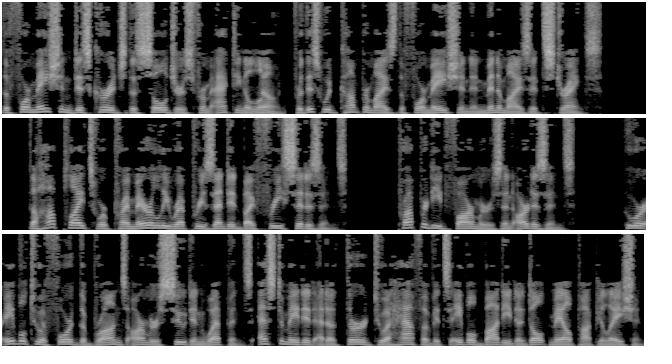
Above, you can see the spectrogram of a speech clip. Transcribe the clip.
The formation discouraged the soldiers from acting alone, for this would compromise the formation and minimize its strengths. The hoplites were primarily represented by free citizens—propertied farmers and artisans, who were able to afford the bronze armor suit and weapons estimated at a third to a half of its able-bodied adult male population.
